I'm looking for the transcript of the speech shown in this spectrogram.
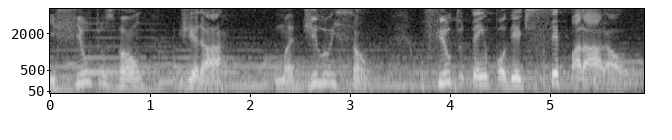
E filtros vão gerar uma diluição. O filtro tem o poder de separar algo.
